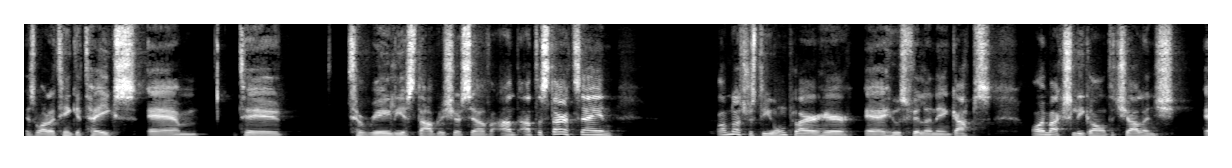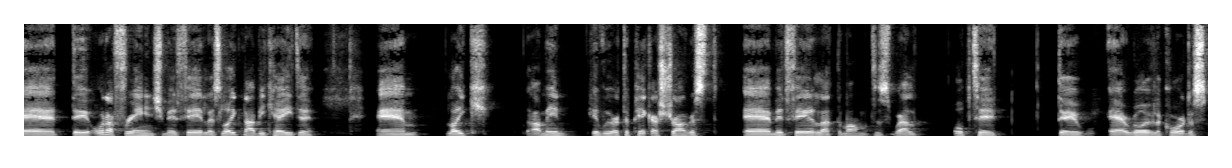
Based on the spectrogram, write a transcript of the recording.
is what I think it takes um, to to really establish yourself and, and to start saying, I'm not just a young player here uh, who's filling in gaps. I'm actually going to challenge uh, the other fringe midfielders like Naby Keita. Um, like, I mean, if we were to pick our strongest uh, midfield at the moment as well, up to the uh, rival of Curtis,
